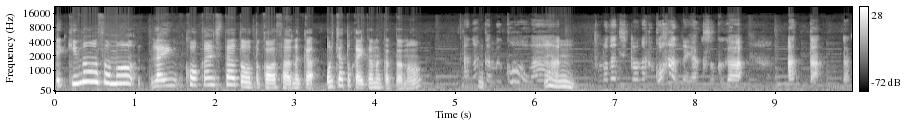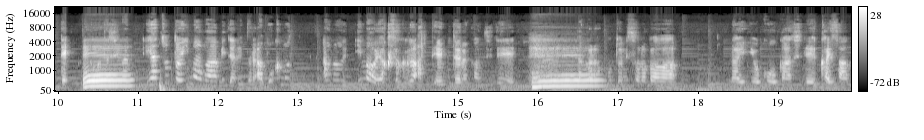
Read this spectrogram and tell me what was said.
え昨日その LINE 交換した後とかはさなんかお茶とか行かなかったの？あなんか向こううんはうん。友達となんかご飯の約束があったんだって、えー。私が「いやちょっと今は」みたいな言ったら「あ僕もあの今は約束があって」みたいな感じでだから本当にその場は LINE を交換して解散っ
